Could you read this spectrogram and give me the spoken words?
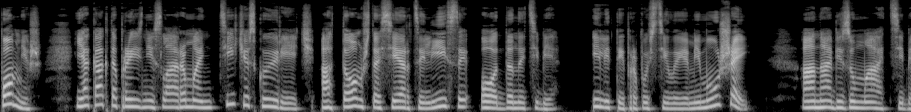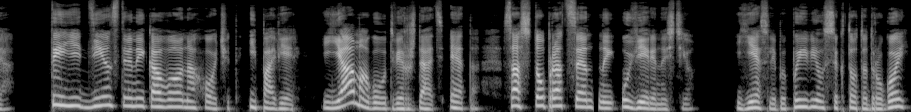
Помнишь, я как-то произнесла романтическую речь о том, что сердце лисы отдано тебе? Или ты пропустил ее мимо ушей? Она без ума от тебя. Ты единственный, кого она хочет. И поверь, я могу утверждать это со стопроцентной уверенностью. Если бы появился кто-то другой,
